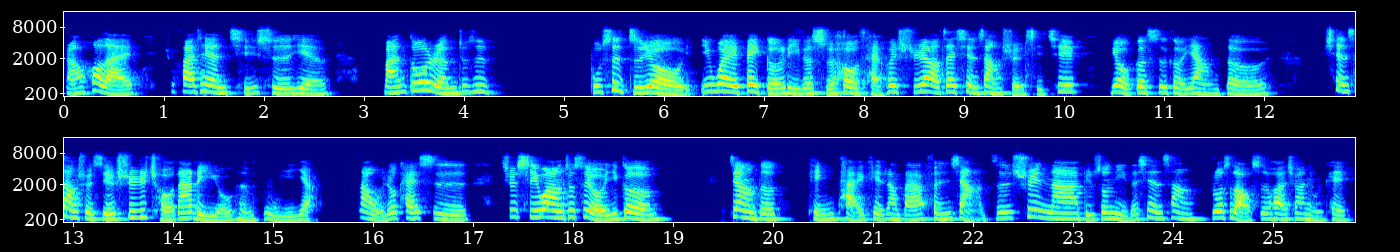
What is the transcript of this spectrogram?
然后后来就发现，其实也蛮多人就是不是只有因为被隔离的时候才会需要在线上学习，其实也有各式各样的线上学习的需求，大家理由可能不一样。那我就开始。就希望就是有一个这样的平台，可以让大家分享资讯啊。比如说你的线上，如果是老师的话，希望你们可以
